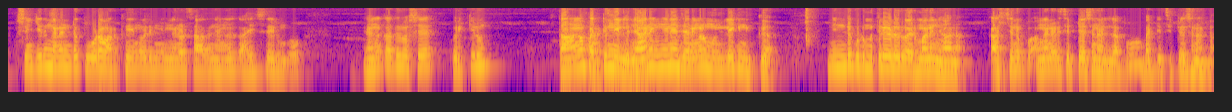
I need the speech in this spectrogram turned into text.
പക്ഷെ എനിക്ക് ഇങ്ങനെ എന്റെ കൂടെ വർക്ക് ചെയ്യുന്ന ഒരു ഇങ്ങനെ ഒരു സാധനം ഞങ്ങൾക്ക് അയച്ചു തരുമ്പോൾ ഞങ്ങൾക്കത് പക്ഷെ ഒരിക്കലും താങ്ങാൻ പറ്റുന്നില്ല. ഞാൻ എങ്ങനെയാണ് ജനങ്ങൾ മുന്നിലേക്ക് നിൽക്കുക? നിന്റെ കുടുംബത്തിലുള്ള ഒരു വരുമാനം ഞാനാണ് അച്ഛന് അങ്ങനെ ഒരു സിറ്റുവേഷൻ അല്ല. പോകാൻ പറ്റിയ സിറ്റുവേഷൻ അല്ല.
